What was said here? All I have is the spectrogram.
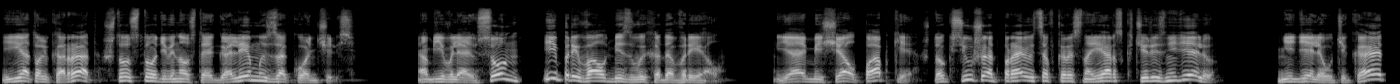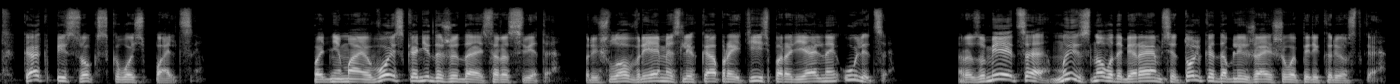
Я только рад, что 190-е големы закончились. Объявляю сон и привал без выхода в Реал. Я обещал папке, что Ксюша отправится в Красноярск через неделю, Неделя утекает, как песок сквозь пальцы. Поднимаю войско, не дожидаясь рассвета. Пришло время слегка пройтись по радиальной улице. Разумеется, мы снова добираемся только до ближайшего перекрестка.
